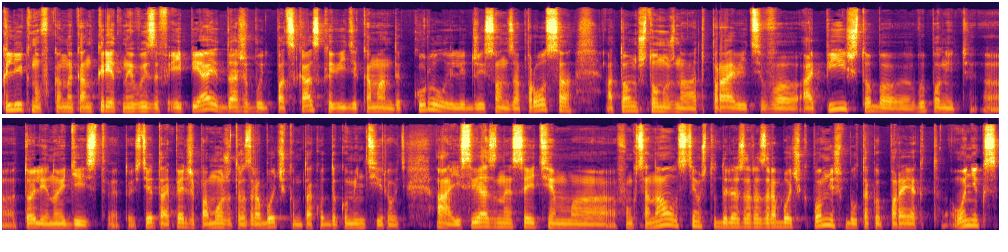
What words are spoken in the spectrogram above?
кликнув на конкретный вызов API, даже будет подсказка в виде команды curl или JSON запроса о том, что нужно отправить в API, чтобы выполнить э, то или иное действие. То есть это, опять же, поможет разработчикам так вот документировать. А, и связанное с этим э, функционал, с тем, что для разработчика, помнишь, был такой проект Onyx,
